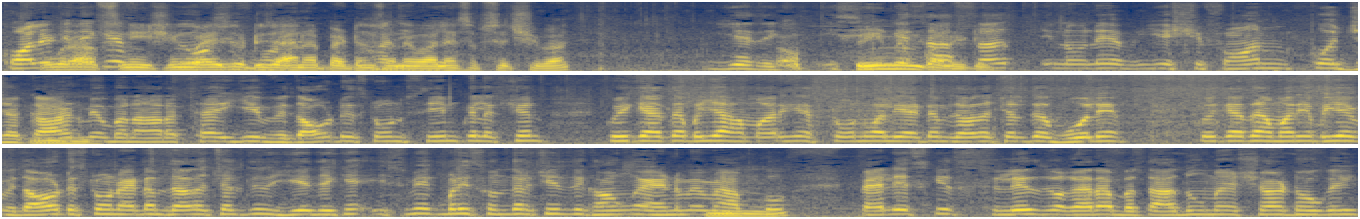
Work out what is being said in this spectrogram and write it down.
क्वालिटी फिनिशिंग वाइज जो डिज़ाइनर पैटर्न हाँ आने वाले हैं सबसे अच्छी बात। ये देखिए इसी के साथ साथ इन्होंने ये शिफॉन को जकार्ड में बना रखा है ये विदाउट स्टोन सेम कलेक्शन कोई कहता है भैया हमारे यहाँ स्टोन वाली आइटम ज़्यादा चलते हैं वो लें। कोई कहता है हमारे भैया विदाउट स्टोन आइटम ज़्यादा चलते हैं। तो ये देखें इसमें एक बड़ी सुंदर चीज़ दिखाऊँगा एंड में मैं आपको। पहले इसके स्लीव वगैरह बता दू मैं शर्ट हो गई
